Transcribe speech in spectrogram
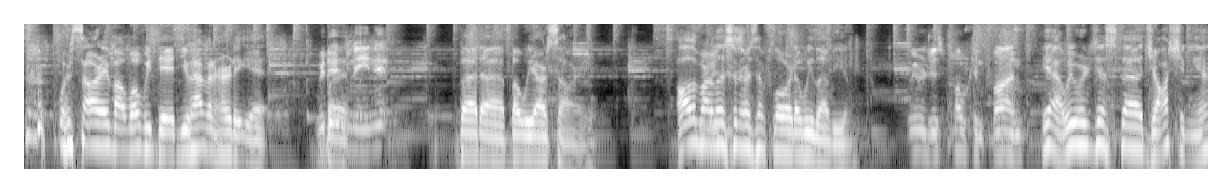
We're sorry about what we did. You haven't heard it yet, We didn't mean it. but uh, but we are sorry. All of our listeners in Florida, we love you. We were just poking fun, Yeah, we were just uh, joshing you.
